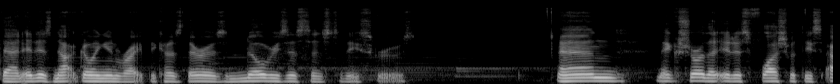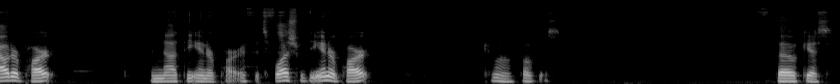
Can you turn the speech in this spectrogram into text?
then it is not going in right because there is no resistance to these screws. And make sure that it is flush with this outer part and not the inner part. If it's flush with the inner part, come on, focus. Focus.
